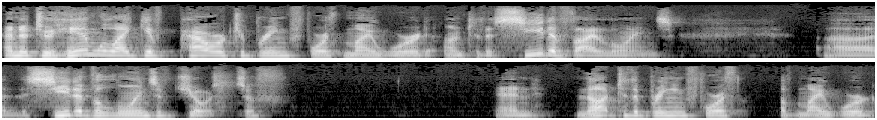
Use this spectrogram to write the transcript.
And unto him will I give power to bring forth my word unto the seed of thy loins, uh, the seed of the loins of Joseph, and not to the bringing forth of my word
